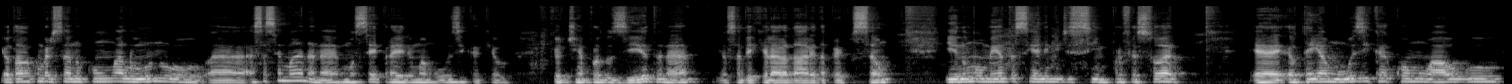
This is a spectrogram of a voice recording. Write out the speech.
Eu estava conversando com um aluno uh, essa semana, né? Mostrei para ele uma música que eu, que eu tinha produzido, né? Eu sabia que ele era da área da percussão. E no momento, assim, ele me disse sim, professor, é, eu tenho a música como algo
